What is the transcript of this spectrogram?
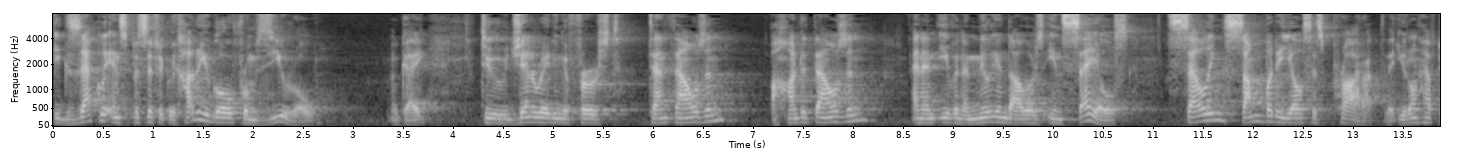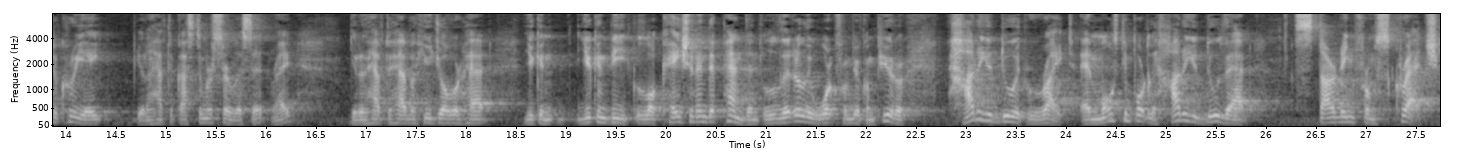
exactly and specifically, how do you go from zero, okay, to generating your first 10,000, 100,000, and then even a million dollars in sales selling somebody else's product that you don't have to create, you don't have to customer service it, right? You don't have to have a huge overhead. You can you can be location independent, literally work from your computer. How do you do it right? And most importantly, how do you do that starting from scratch,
